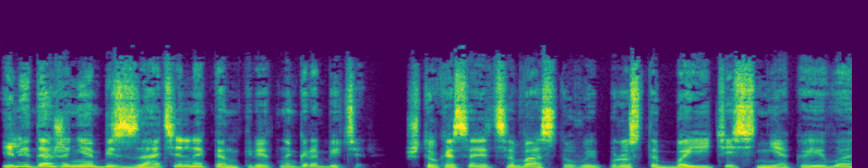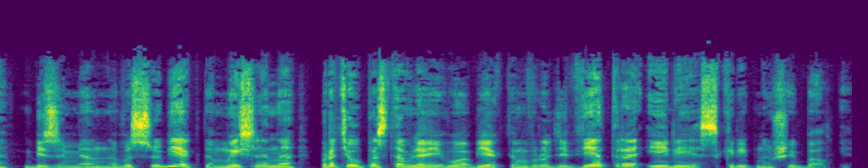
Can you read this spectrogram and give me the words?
Или даже не обязательно конкретно грабитель. Что касается вас, то вы просто боитесь некоего безымянного субъекта, мысленно противопоставляя его объектам вроде ветра или скрипнувшей балки.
